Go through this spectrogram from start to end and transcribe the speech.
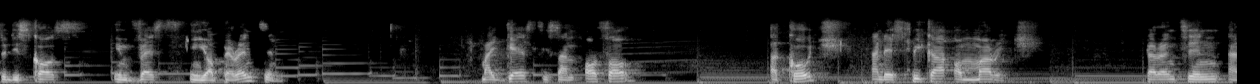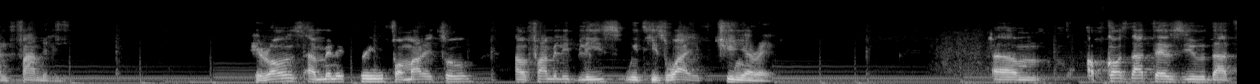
to discuss invest in your parenting. My guest is an author, a coach, and a speaker on marriage, parenting, and family. He runs a ministry for marital and family bliss with his wife, Chinyere. Um, of course, that tells you that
